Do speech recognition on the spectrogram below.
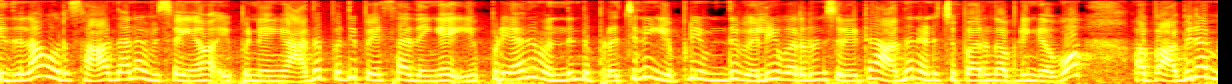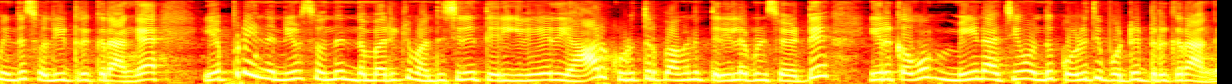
இதெல்லாம் ஒரு சாதாரண விஷயம். இப்போ நீங்கள் அதை பற்றி பேசாதீங்க. எப்படியாவது வந்து இந்த பிரச்சனை எப்படி வந்து வெளியே வரணும்னு சொல்லிட்டு அதை நினச்சி பாருங்க அப்படிங்கவும் அப்போ அபிராமி வந்து சொல்லிட்டு இருக்கிறாங்க. எப்படி இந்த நியூஸ் வந்து இந்த மாதிரிக்கு வந்துச்சுன்னு தெரியலையே. இது யார் கொடுத்துருப்பாங்கன்னு தெரியல அப்படின்னு சொல்லிட்டு இருக்கவும் மீனாட்சியும் வந்து கொளுத்தி போட்டுட்டு இருக்கிறாங்க.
